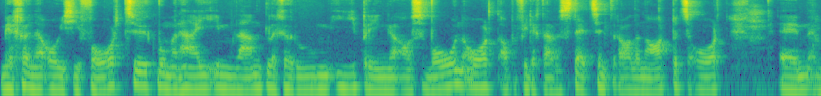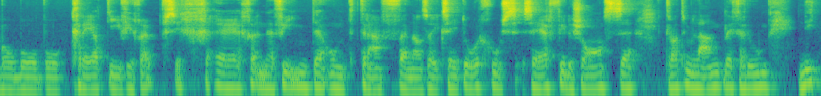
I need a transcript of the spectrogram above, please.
Wir können unsere Vorzüge, die wir haben, im ländlichen Raum einbringen als Wohnort, aber vielleicht auch als dezentralen Arbeitsort ähm, wo, wo, wo kreative Köpfe sich äh, können finden und treffen. Also ich sehe durchaus sehr viele Chancen, gerade im ländlichen Raum, nicht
